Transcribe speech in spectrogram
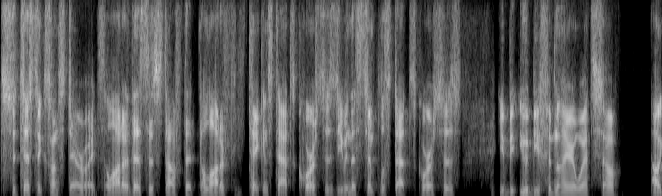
statistics on steroids. A lot of this is stuff that a lot of you've taken stats courses, even the simplest stats courses, you be, you would be familiar with. So I'll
